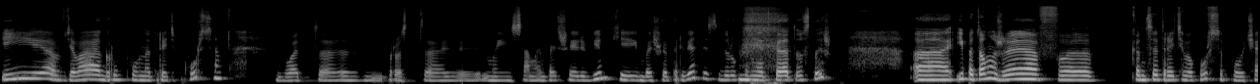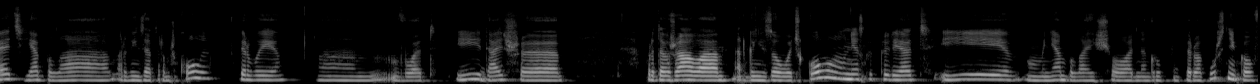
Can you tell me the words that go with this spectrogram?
и взяла группу на третьем курсе. Вот, э, просто мои самые большие любимки, и большой привет, если вдруг они это когда-то услышат. А, и потом уже в конце третьего курса, получается, я была организатором школы впервые. Вот. И дальше продолжала организовывать школу несколько лет, и у меня была еще одна группа первокурсников,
